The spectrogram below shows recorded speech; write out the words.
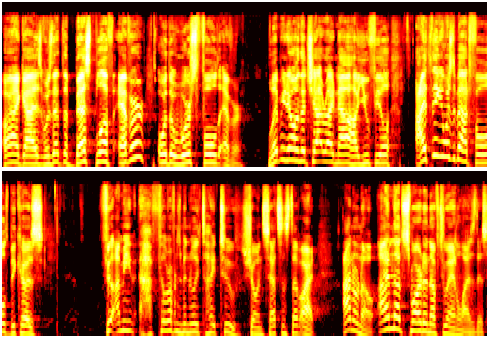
All right, guys, was that the best bluff ever or the worst fold ever? Let me know in the chat right now how you feel. I think it was a bad fold because Phil. I mean, ah, Phil Ruffin's been really tight too, showing sets and stuff. All right. I don't know. I'm not smart enough to analyze this.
